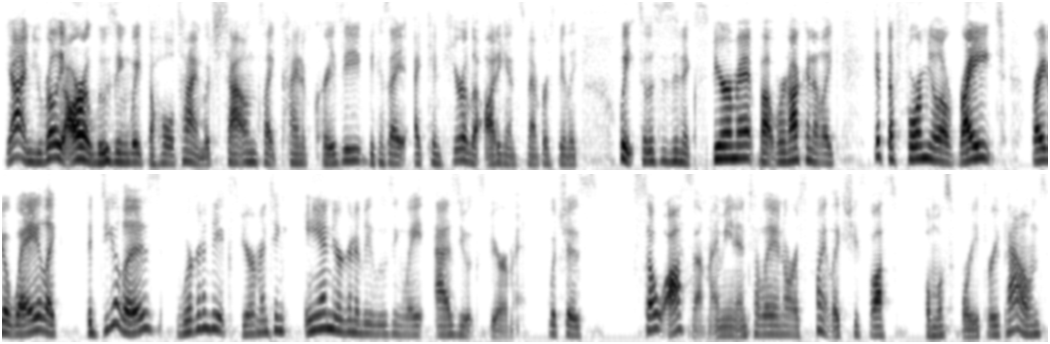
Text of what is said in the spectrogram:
Yeah, and you really are losing weight the whole time, which sounds like kind of crazy because I, I can hear the audience members being like, wait, so this is an experiment, but we're not going to like get the formula right right away. Like the deal is we're going to be experimenting and you're going to be losing weight as you experiment, which is so awesome. I mean, and to Leonora's point, like she's lost almost 43 pounds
